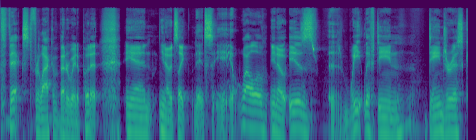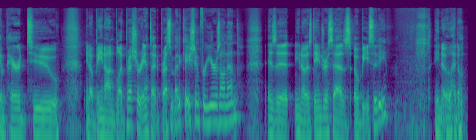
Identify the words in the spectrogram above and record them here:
fixed for lack of a better way to put it. And you know it's like it's well you know is uh, weightlifting dangerous compared to you know being on blood pressure antidepressant medication for years on end? Is it you know as dangerous as obesity? You know i don't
